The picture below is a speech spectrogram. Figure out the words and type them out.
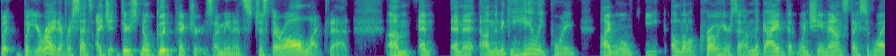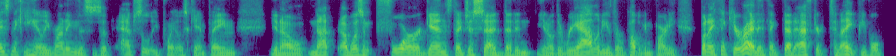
But but you're right. Ever since I there's no good pictures. I mean, it's just they're all like that. Um, and and uh, on the Nikki Haley point, I will eat a little crow here. So I'm the guy that when she announced, I said, why is Nikki Haley running? This is an absolutely pointless campaign you know not i wasn't for or against i just said that in you know the reality of the republican party but i think you're right i think that after tonight people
